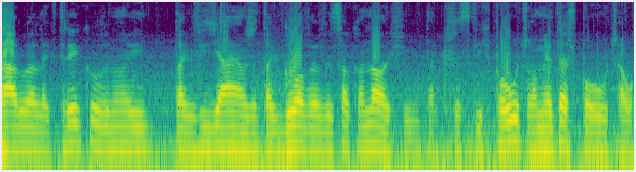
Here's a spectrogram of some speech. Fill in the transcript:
paru elektryków, no i tak widziałem, że tak głowę wysoko nosił, tak wszystkich pouczał, mnie też pouczał,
